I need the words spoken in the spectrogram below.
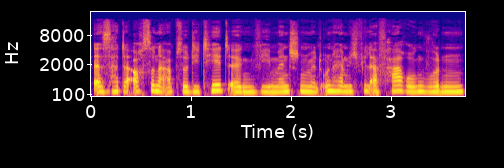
es hatte auch so eine Absurdität irgendwie. Menschen mit unheimlich viel Erfahrung wurden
